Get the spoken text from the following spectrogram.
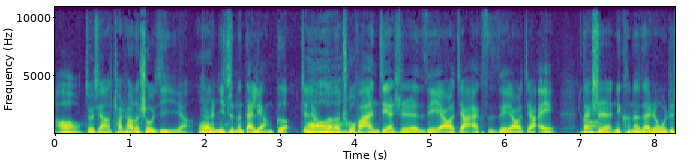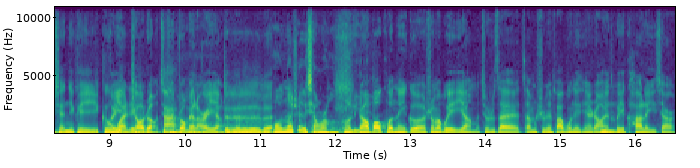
哦。就像叉叉的受技一样，哦。就是你只能带两个，这两个的触发按键是 ZL 加 X，ZL 加 A，但是你可能在任务之前你可以更换这个调整，就像啊。装备栏一样。对对对对对，哦，那这个想法很合理。然后包括那个什么不也一样吗？就是在咱们视频发布那天，然后也特意看了一下，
